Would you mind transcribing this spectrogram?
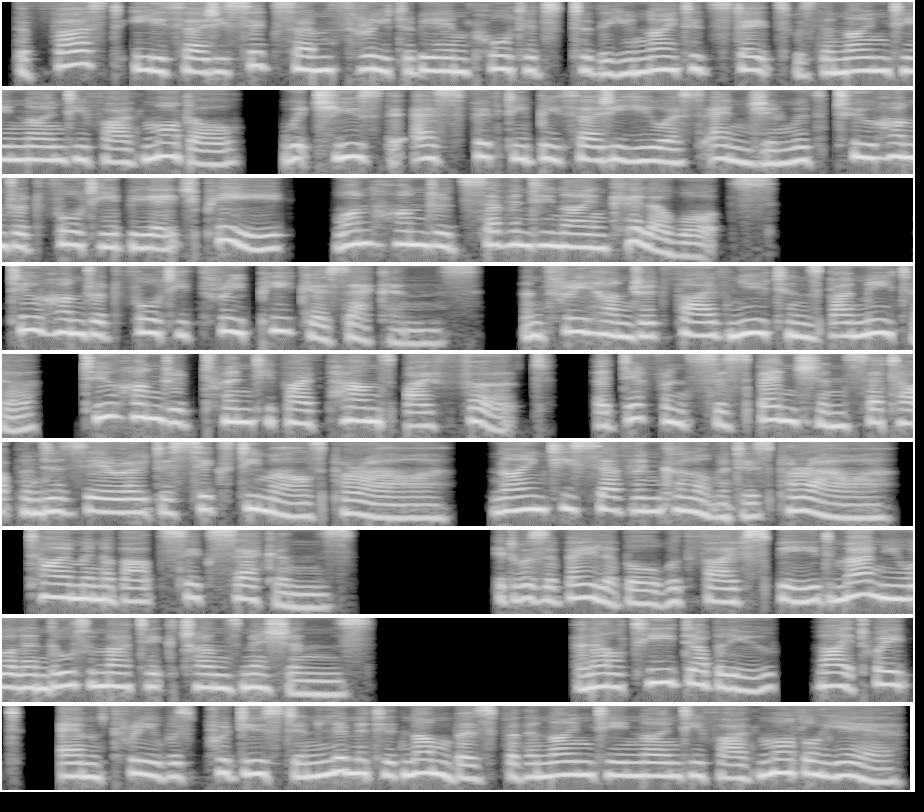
The first E36 M3 to be imported to the United States was the 1995 model, which used the S50B30 US engine with 240 bhp, 179 kilowatts, 243 picoseconds, and 305 newtons by meter, 225 pounds by foot, a different suspension setup and a 0 to 60 miles per hour, 97 kilometers per hour, time in about 6 seconds. It was available with 5-speed manual and automatic transmissions. An LTW, lightweight, M3 was produced in limited numbers for the 1995 model year.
